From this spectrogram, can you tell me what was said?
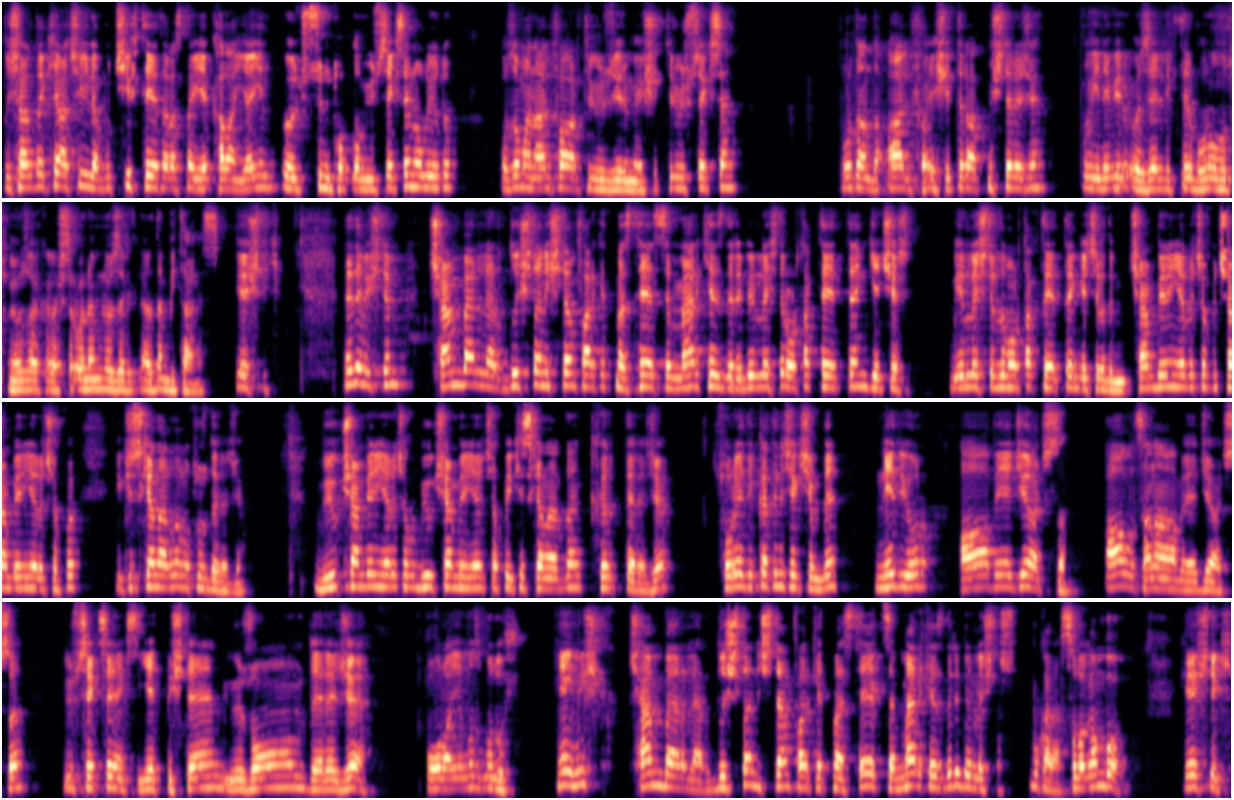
Dışarıdaki açıyla bu çift teğet arasında kalan yayın ölçüsünün toplamı 180 oluyordu. O zaman alfa artı 120 eşittir 180. Buradan da alfa eşittir 60 derece. Bu yine bir özelliktir. Bunu unutmuyoruz arkadaşlar. Önemli özelliklerden bir tanesi. Geçtik. Ne demiştim? Çemberler dıştan içten fark etmez. Teğetse merkezleri birleştir ortak teğetten geçir. Birleştirdim ortak teğetten geçirdim. Çemberin yarıçapı çemberin yarıçapı ikizkenardan 30 derece. Büyük çemberin yarıçapı büyük çemberin yarıçapı ikizkenardan 40 derece. Soruya dikkatini çek şimdi. Ne diyor? ABC açısı. Al sana ABC açısı. 180 eksi 70'ten 110 derece. Olayımız budur. Neymiş? Çemberler dıştan içten fark etmez. Teğetse merkezleri birleştir. Bu kadar. Slogan bu. Geçtik.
